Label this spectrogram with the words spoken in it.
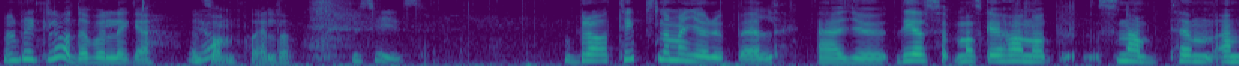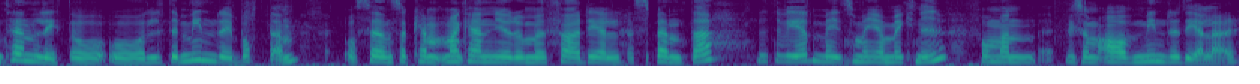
Man blir glad av att lägga en Ja. sån på elden. Precis. Bra tips när man gör upp eld är ju dels man ska ju ha något snabbantändligt och, och lite mindre i botten. Och sen så kan man kan ju då med fördel spänta lite ved med, som man gör med kniv. Får man liksom av mindre delar.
